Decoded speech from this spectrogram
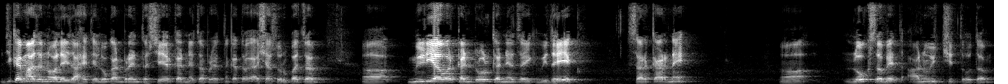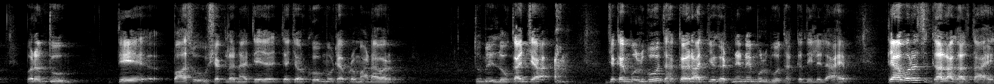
जी काही माझं नॉलेज आहे ते लोकांपर्यंत शेअर करण्याचा प्रयत्न करतो अशा स्वरूपाचं मीडियावर कंट्रोल करण्याचं एक विधेयक सरकारने लोकसभेत आणू इच्छित होतं. परंतु ते पास होऊ शकलं नाही. ते त्याच्यावर खूप मोठ्या प्रमाणावर तुम्ही लोकांच्या जे काही मूलभूत हक्क राज्यघटनेने मूलभूत हक्क दिलेले आहेत त्यावरच घाला घालता आहेत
